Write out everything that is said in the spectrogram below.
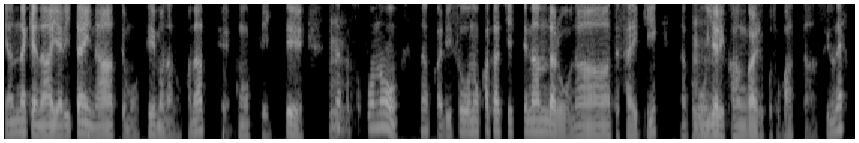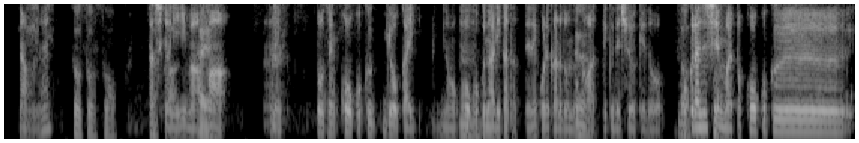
やんなきゃな、やりたいなって思うテーマなのかなって思っていて、うんなんかそこの、なんか理想の形ってなんだろうなーって最近、なんかぼんやり考えることがあったんですよね。なるほどね。そうそうそう。確かに今、はいまあ、ね 当然広告業界の広告のあり方ってね、これからどんどん変わっていくでしょうけど、そう僕ら自身もやっぱ広告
